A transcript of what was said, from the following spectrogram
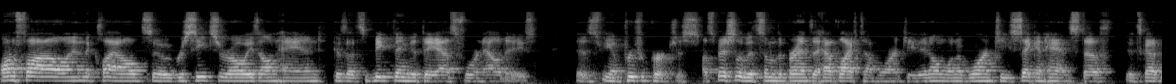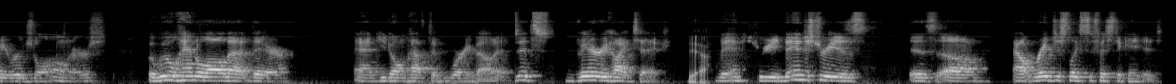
on file and in the cloud, so receipts are always on hand because that's a big thing that they ask for nowadays. Is you know proof of purchase, especially with some of the brands that have lifetime warranty. They don't want to warranty secondhand stuff. It's got to be original owners. But we will handle all that there, and you don't have to worry about it. It's very high tech. Yeah. The industry the industry is is uh, outrageously sophisticated.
